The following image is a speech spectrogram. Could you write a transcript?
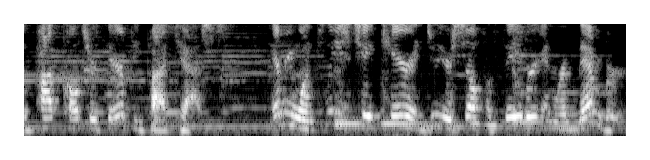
the Pop Culture Therapy Podcast. Everyone, please take care and do yourself a favor and remember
